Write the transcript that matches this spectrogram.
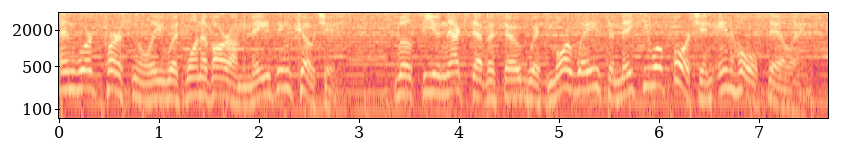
and work personally with one of our amazing coaches. We'll see you next episode with more ways to make you a fortune in wholesaling.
